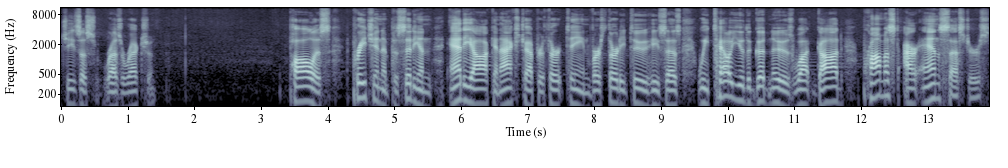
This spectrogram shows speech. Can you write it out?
Jesus' resurrection. Paul is preaching in Pisidian Antioch in Acts chapter 13, verse 32. He says, We tell you the good news, what God promised our ancestors.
